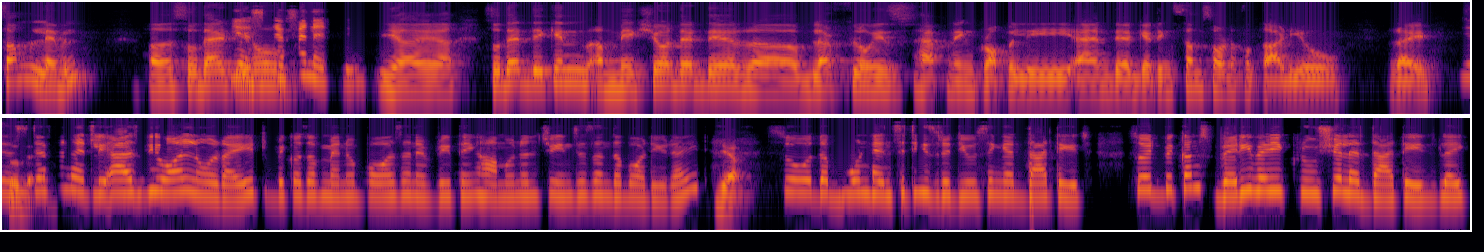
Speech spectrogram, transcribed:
some level. Uh, so that yes, you know definitely. Yeah yeah so that they can uh, make sure that their uh, blood flow is happening properly and they're getting some sort of a cardio right? Yes so definitely. As we all know right because of menopause and everything hormonal changes in the body right? Yeah. So the bone density is reducing at that age. So it becomes very very crucial at that age. Like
